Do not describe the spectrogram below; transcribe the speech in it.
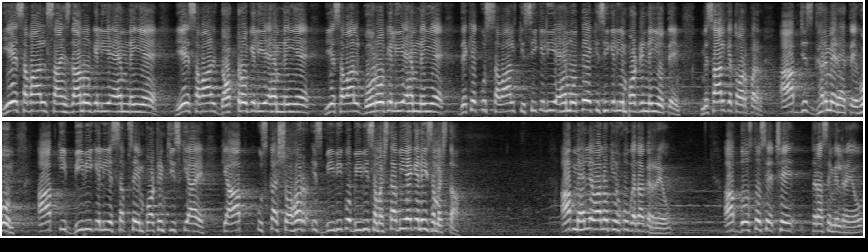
ये सवाल साइंसदानों के लिए अहम नहीं है, ये सवाल डॉक्टरों के लिए अहम नहीं है, ये सवाल गोरों के लिए अहम नहीं है। देखिए, कुछ सवाल किसी के लिए अहम होते हैं, किसी के लिए इंपॉर्टेंट नहीं होते। मिसाल के तौर पर, आप जिस घर में रहते हो, आपकी बीवी के लिए सबसे इंपॉर्टेंट चीज़ क्या है? कि आप उसका शोहर इस बीवी को बीवी समझता भी है कि नहीं समझता? आप महल्ले वालों के हकूक अदा कर रहे हो। आप दोस्तों से अच्छे तरह से मिल रहे हो।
